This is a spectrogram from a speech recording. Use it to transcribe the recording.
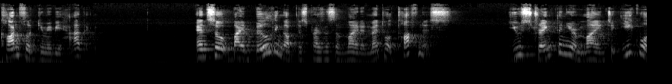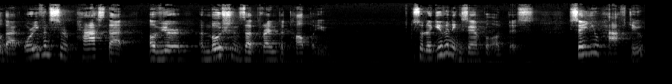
conflict you may be having. And so, by building up this presence of mind and mental toughness, you strengthen your mind to equal that or even surpass that of your emotions that threaten to topple you. So, to give an example of this, say you have to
